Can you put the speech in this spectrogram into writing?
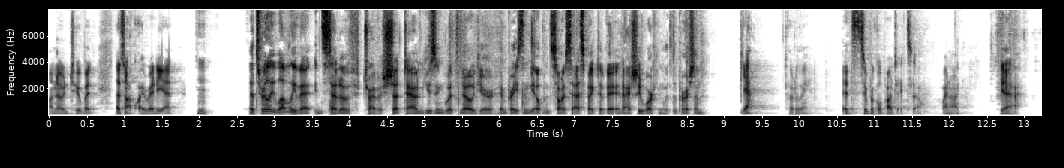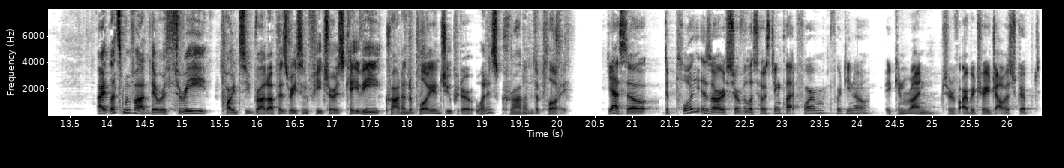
on node 2 but that's not quite ready yet hmm. That's really lovely that instead of trying to shut down using with Node, you're embracing the open source aspect of it and actually working with the person. Yeah, totally. It's super cool project, so why not? Yeah. All right, let's move on. There were three points you brought up as recent features KV, cron and deploy, and Jupyter. What is cron and deploy? Yeah, so deploy is our serverless hosting platform for Deno. It can run sort of arbitrary JavaScript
